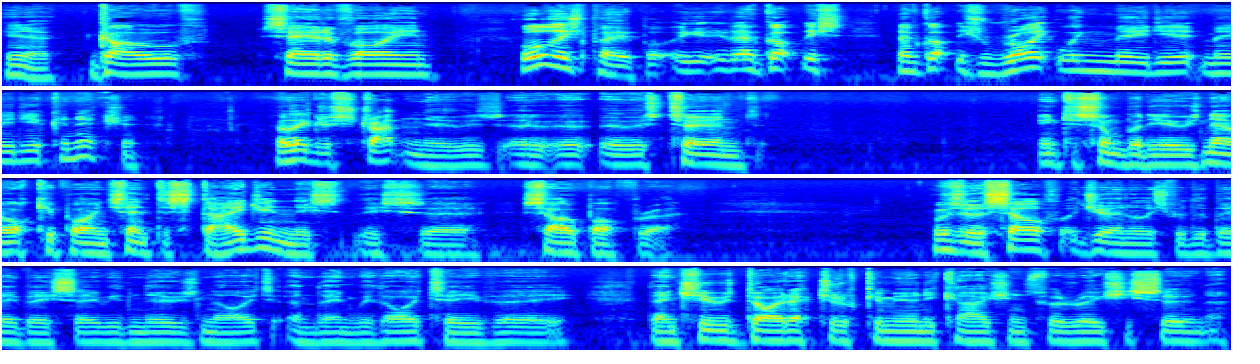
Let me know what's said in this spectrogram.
You know, Gove, Sarah Vine, all these people, they've got this, they've got this right wing media media connection. Allegra Stratton, who, is, who, who has turned into somebody who's now occupying centre stage in this this uh, soap opera, was herself a journalist with the BBC with Newsnight and then with ITV. Then she was director of communications for Rishi Sunak,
